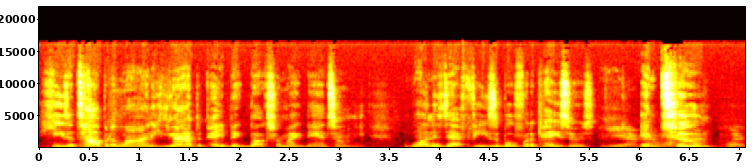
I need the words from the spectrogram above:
he's a top of the line. He's gonna have to pay big bucks for Mike D'Antoni. One is that feasible for the Pacers? yeah, And two. What?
